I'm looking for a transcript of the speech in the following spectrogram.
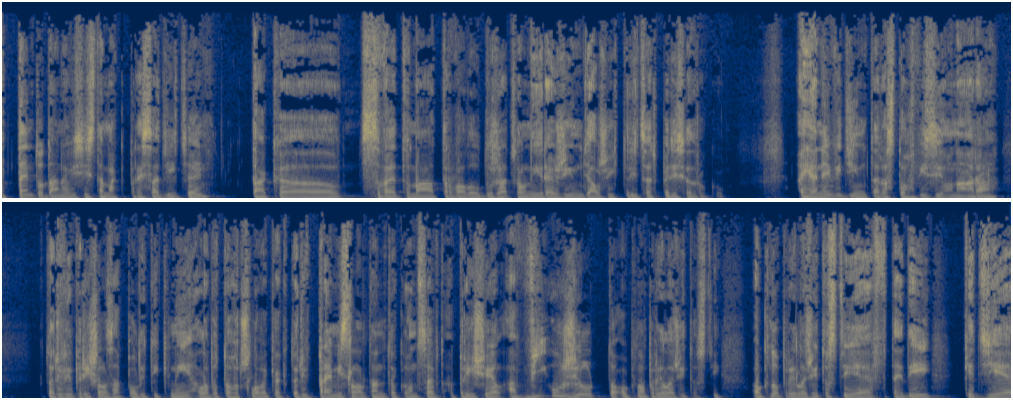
a tento danový systém, ak presadíte, tak e, svet má trvalo udržateľný režim ďalších 30-50 rokov. A ja nevidím teraz toho vizionára, ktorý by prišiel za politikmi, alebo toho človeka, ktorý premyslel tento koncept a prišiel a využil to okno príležitosti. Okno príležitosti je vtedy, keď je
